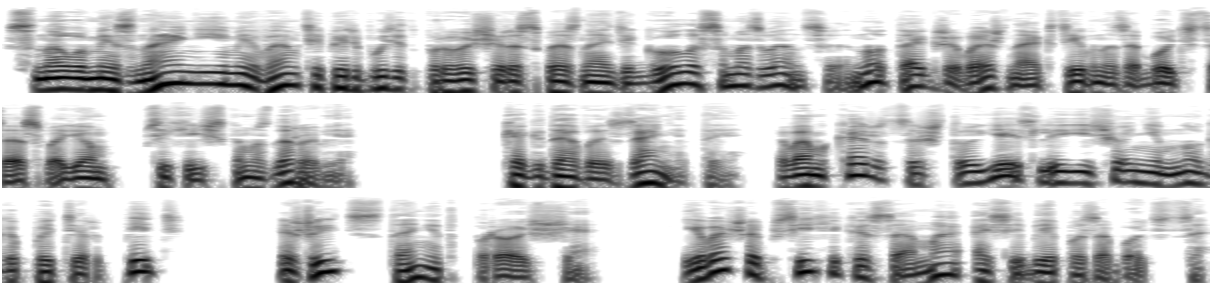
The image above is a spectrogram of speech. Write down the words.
С новыми знаниями вам теперь будет проще распознать голос самозванца, но также важно активно заботиться о своем психическом здоровье. Когда вы заняты, вам кажется, что если еще немного потерпеть, жить станет проще, и ваша психика сама о себе позаботится.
